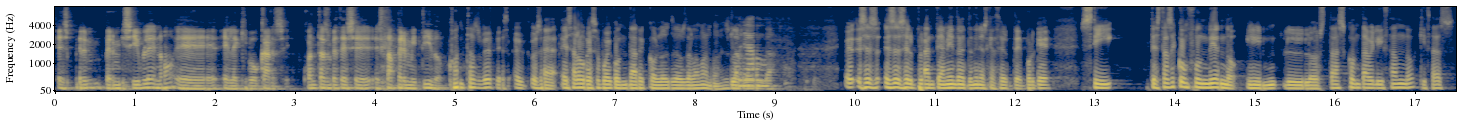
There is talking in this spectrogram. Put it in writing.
es per- permisible ¿no? Eh, el equivocarse? ¿Cuántas veces eh, está permitido? ¿Cuántas veces? O sea, es algo que se puede contar con los dedos de la mano, es la Bravo. pregunta. E-, Ese es, ese es el planteamiento que tendrías que hacerte, porque si te estás confundiendo y lo estás contabilizando, quizás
